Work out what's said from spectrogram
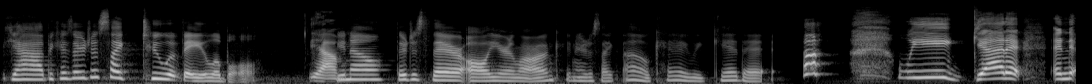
Yeah, because they're just like too available. Yeah, You know, they're just there all year long and you're just like, oh, "Okay, we get it." We get it. And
